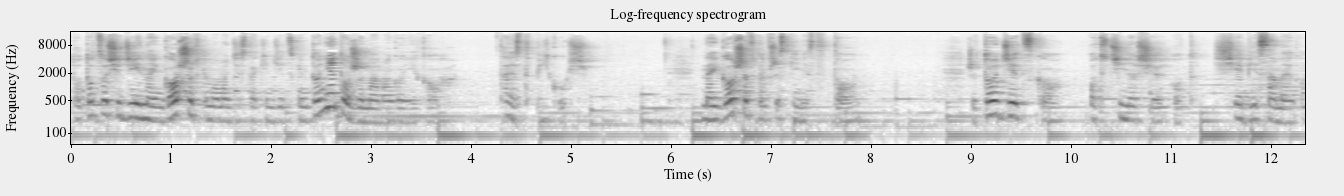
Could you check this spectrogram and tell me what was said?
to to, co się dzieje najgorsze w tym momencie z takim dzieckiem, to nie to, że mama go nie kocha. To jest pikuś. Najgorsze w tym wszystkim jest to, że to dziecko odcina się od siebie samego.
